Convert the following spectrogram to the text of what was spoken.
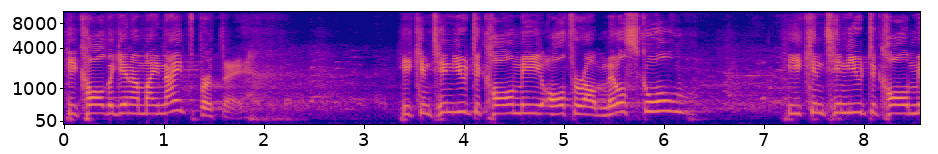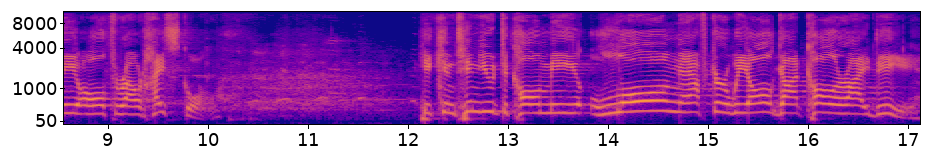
He called again on my ninth birthday. He continued to call me all throughout middle school. He continued to call me all throughout high school. He continued to call me long after we all got caller ID.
